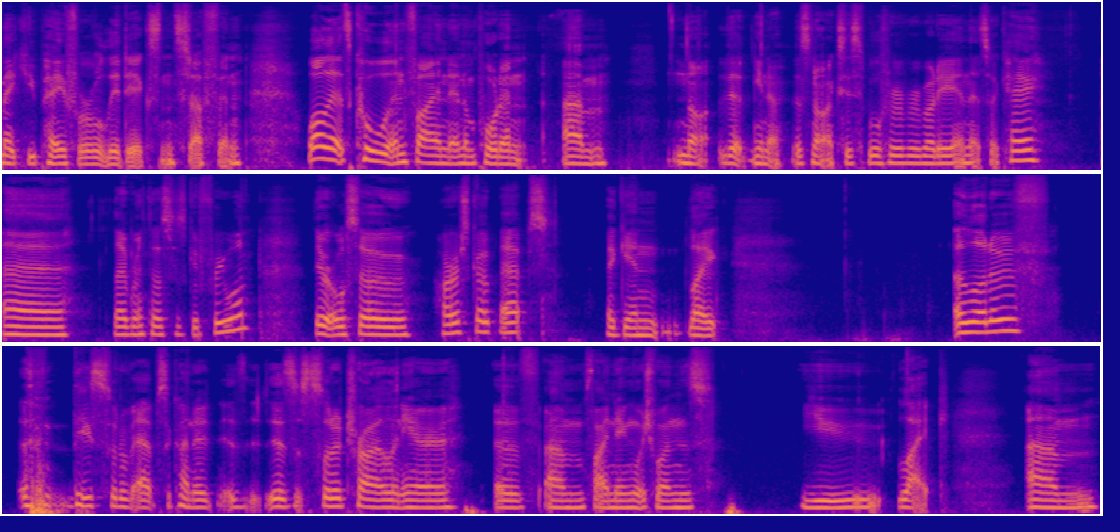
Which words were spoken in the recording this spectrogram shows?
make you pay for all their decks and stuff. And while that's cool and fine and important, um, not that you know it's not accessible for everybody, and that's okay. Uh, Labyrinthos is a good free one. There are also horoscope apps. Again, like a lot of these sort of apps are kind of there's a sort of trial and error of um, finding which ones you like. Um,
